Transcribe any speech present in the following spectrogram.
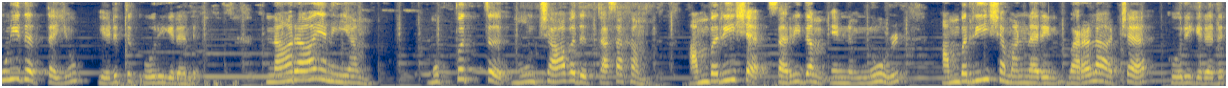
புனிதத்தையும் எடுத்து கூறுகிறது. நாராயணியம் முப்பத்து மூன்றாவது தசகம் அம்பரீஷ சரிதம் என்னும் நூல் அம்பரீஷ மன்னரின் வரலாற்ற கூறுகிறது.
